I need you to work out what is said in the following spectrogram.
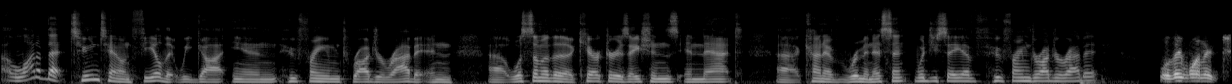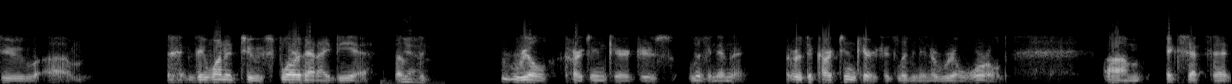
a lot of that Toontown feel that we got in Who Framed Roger Rabbit. And uh, was some of the characterizations in that uh, kind of reminiscent, would you say, of Who Framed Roger Rabbit? Well, they wanted to um, they wanted to explore that idea of yeah. the real cartoon characters living in the or the cartoon characters living in a real world. Um, except that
